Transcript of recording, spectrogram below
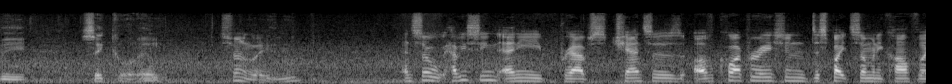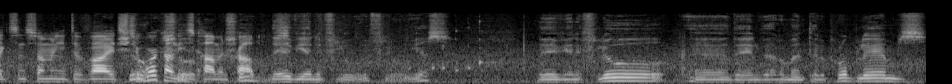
be sick or ill. Certainly. You know? And so, have you seen any perhaps chances of cooperation despite so many conflicts and so many divides to work on sure, these common sure. problems? The avian flu, flu, yes. The avian flu, uh, the environmental problems.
